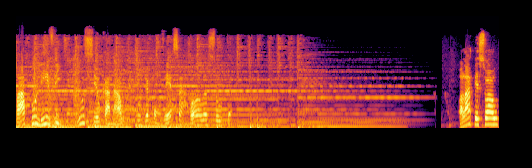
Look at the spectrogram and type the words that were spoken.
Papo Livre, o seu canal onde a conversa rola solta. Olá pessoal,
